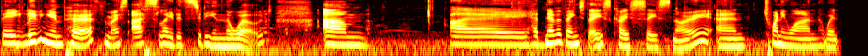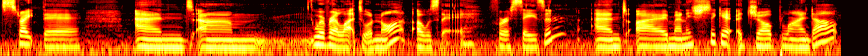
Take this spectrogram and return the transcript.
being living in Perth, the most isolated city in the world. Um, I had never been to the East Coast to see snow, and 21 went straight there, and um, whether I liked it or not, I was there for a season, and I managed to get a job lined up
